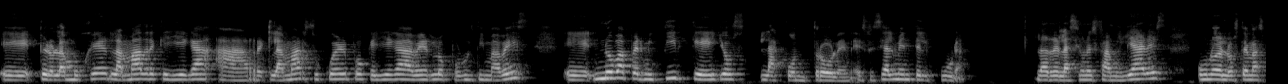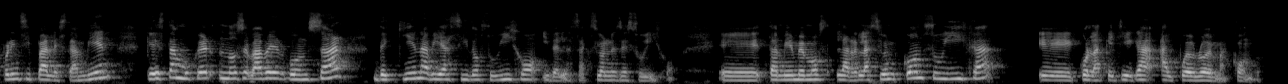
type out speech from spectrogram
eh, pero la mujer, la madre que llega a reclamar su cuerpo, que llega a verlo por última vez, eh, no va a permitir que ellos la controlen, especialmente el cura las relaciones familiares, uno de los temas principales también, que esta mujer no se va a avergonzar de quién había sido su hijo y de las acciones de su hijo. Eh, también vemos la relación con su hija, eh, con la que llega al pueblo de Macondo.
